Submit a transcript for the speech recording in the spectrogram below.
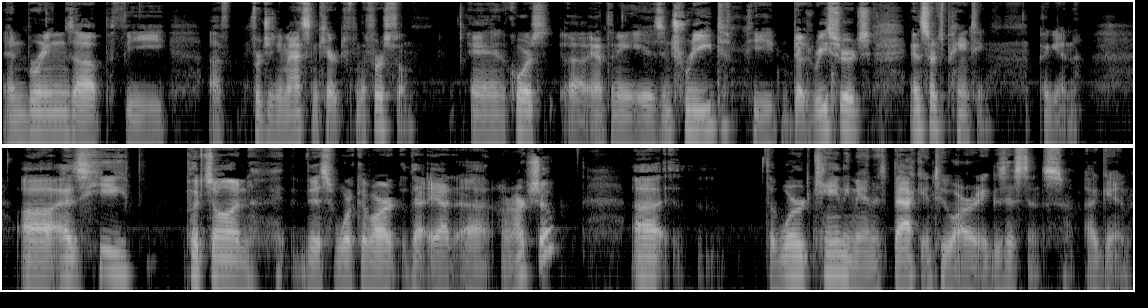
and brings up the uh, Virginia Madsen character from the first film. And of course, uh, Anthony is intrigued. He does research and starts painting again. Uh, as he puts on this work of art that at uh, an art show, the word Candyman is back into our existence again,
